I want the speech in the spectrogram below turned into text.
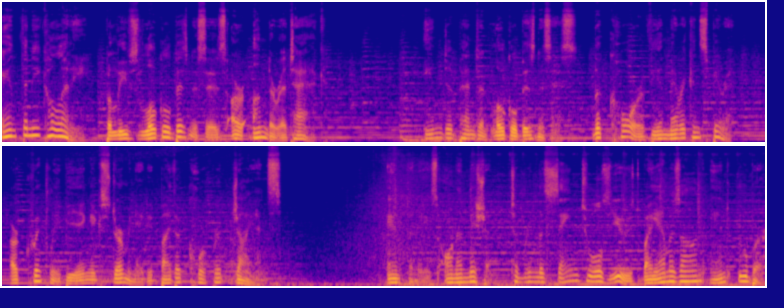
Anthony Colletti believes local businesses are under attack. Independent local businesses, the core of the American spirit, are quickly being exterminated by the corporate giants. Anthony's on a mission to bring the same tools used by Amazon and Uber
